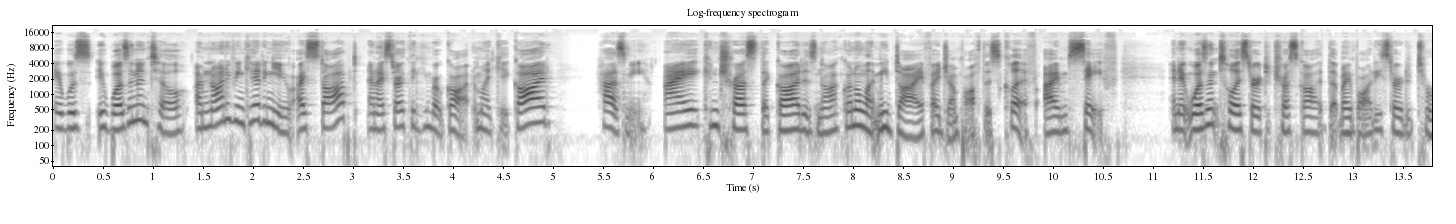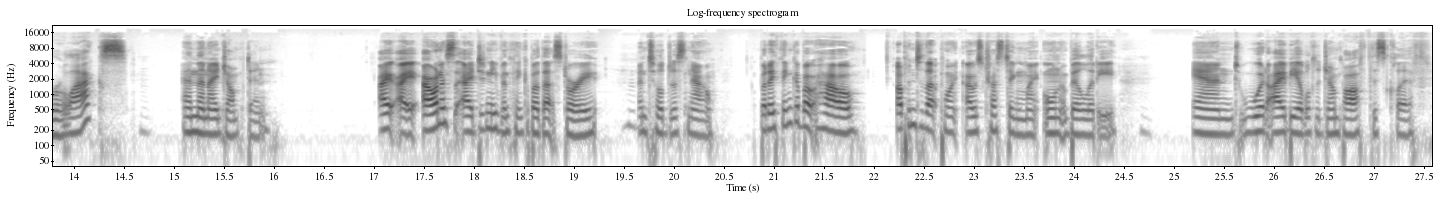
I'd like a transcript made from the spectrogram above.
it was it wasn't until I'm not even kidding you. I stopped and I started thinking about God. I'm like, okay, God has me. I can trust that God is not going to let me die if I jump off this cliff. I'm safe. And it wasn't until I started to trust God that my body started to relax and then I jumped in. I, I, I honestly I didn't even think about that story mm-hmm. until just now. But I think about how up until that point I was trusting my own ability mm. and would I be able to jump off this cliff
